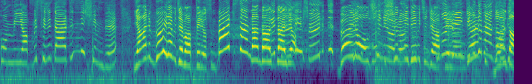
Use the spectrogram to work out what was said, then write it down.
kombin yapmış. Senin derdin ne şimdi? Yani böyle mi cevap veriyorsun? Belki senden daha güzel Böyle, yap. böyle de Böyle. İçin cevap Bunun veriyorum. rengini Diyorum de ki ben daha daha güzel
